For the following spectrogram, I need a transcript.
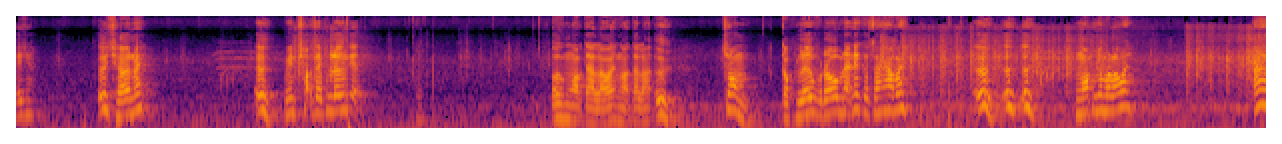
អីចាអឺច្រើនមែន អឺមានឆក់តែភ្លើងទៀតអូងាប់តែឡយងាប់តែឡយអឺចំក៏ភ្លើងប្រូម្នាក់នេះក៏សាហាប់ហ៎អឺអឺអឺងាប់ខ្ញុំមកឡយអើ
